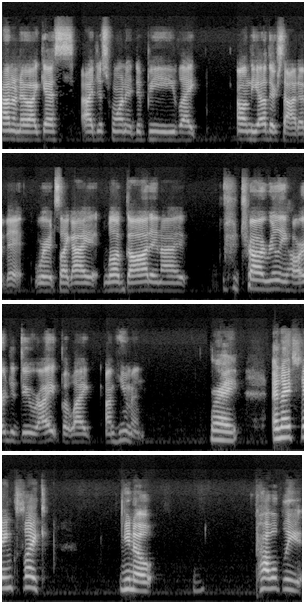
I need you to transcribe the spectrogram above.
I don't know, I guess I just wanted to be like on the other side of it where it's like I love God and I try really hard to do right, but like I'm human. Right. And I think like you know probably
